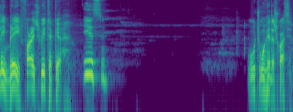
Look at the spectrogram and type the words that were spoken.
Lembrei, Forrest Whitaker. Isso. O último rei da Escócia.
